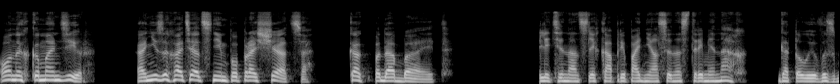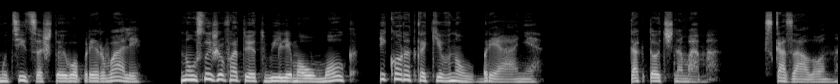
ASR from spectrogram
«Он их командир. Они захотят с ним попрощаться, как подобает». Лейтенант слегка приподнялся на стременах, готовый возмутиться, что его прервали, но, услышав ответ Уильяма, умолк и коротко кивнул Бриане. «Так точно, мэм», — сказал он.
